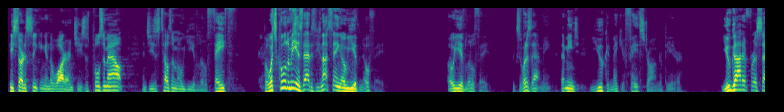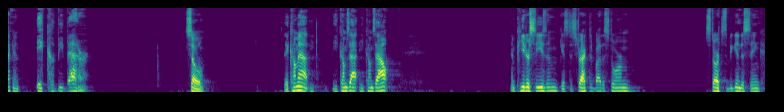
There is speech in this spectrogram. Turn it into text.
he started sinking in the water, and Jesus pulls him out, and Jesus tells him, Oh, ye of little faith. But what's cool to me is that is he's not saying, Oh, ye of no faith. Oh, ye of little faith. Because what does that mean? That means you could make your faith stronger, Peter. You got it for a second. It could be better. So they come out. He comes out. He comes out. And Peter sees him, gets distracted by the storm, starts to begin to sink.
